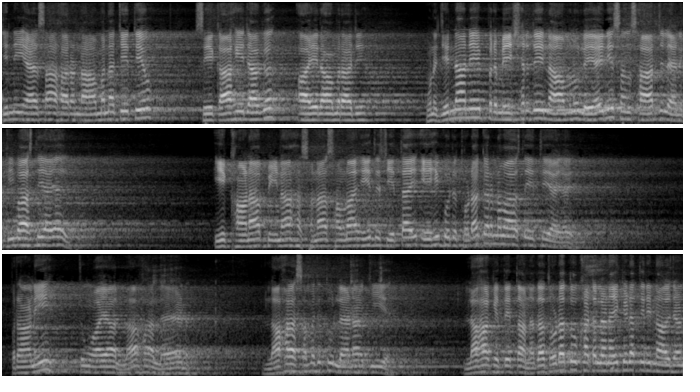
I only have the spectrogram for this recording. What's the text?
ਜਿਨੀ ਐਸਾ ਹਰ ਨਾਮ ਨਾ ਚੇਤਿਓ, ਸੇ ਕਾਹੇ ਜਗ ਆਏ RAM ਰਾਜੇ। ਹੁਣ ਜਿਨ੍ਹਾਂ ਨੇ ਪਰਮੇਸ਼ਰ ਦੇ ਨਾਮ ਨੂੰ ਲਿਆ ਹੀ ਨਹੀਂ ਸੰਸਾਰ 'ਚ ਲੈਣ ਕੀ ਵਾਸਤੇ ਆਇਆ ਹੈ ਇਹ ਖਾਣਾ, ਪੀਣਾ, ਹੱਸਣਾ, ਸੌਣਾ, ਇਹ ਤੇ ਚੇਤਾ ਹੈ ਇਹੀ ਕੁਝ ਥੋੜਾ ਕਰਨ ਵਾਸਤੇ ਇੱਥੇ ਆਇਆ ਹੈ ਪ੍ਰਾਣੀ, ਤੂੰ ਆਇਆ ਲਾਹਾ ਲੈਣ। ਲਾਹਾ ਸਮਝ ਤੂੰ ਲੈਣਾ ਕੀ ਹੈ ਲਾਹਾ ਕਿਤੇ ਧਨ ਦਾ ਥੋੜਾ ਤੂੰ ਖੱਟ ਲੈਣਾ ਇਹ ਕਿਹੜਾ ਤੇਰੇ ਨਾਲ ਜਾਣ?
